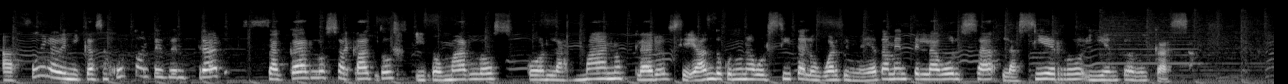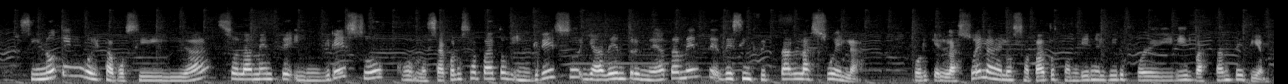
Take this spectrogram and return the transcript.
afuera de mi casa, justo antes de entrar, sacar los zapatos y tomarlos con las manos, claro, si ando con una bolsita, los guardo inmediatamente en la bolsa, la cierro y entro a mi casa. Si no tengo esta posibilidad, solamente ingreso, me saco los zapatos, ingreso y adentro inmediatamente desinfectar la suela, porque en la suela de los zapatos también el virus puede vivir bastante tiempo.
